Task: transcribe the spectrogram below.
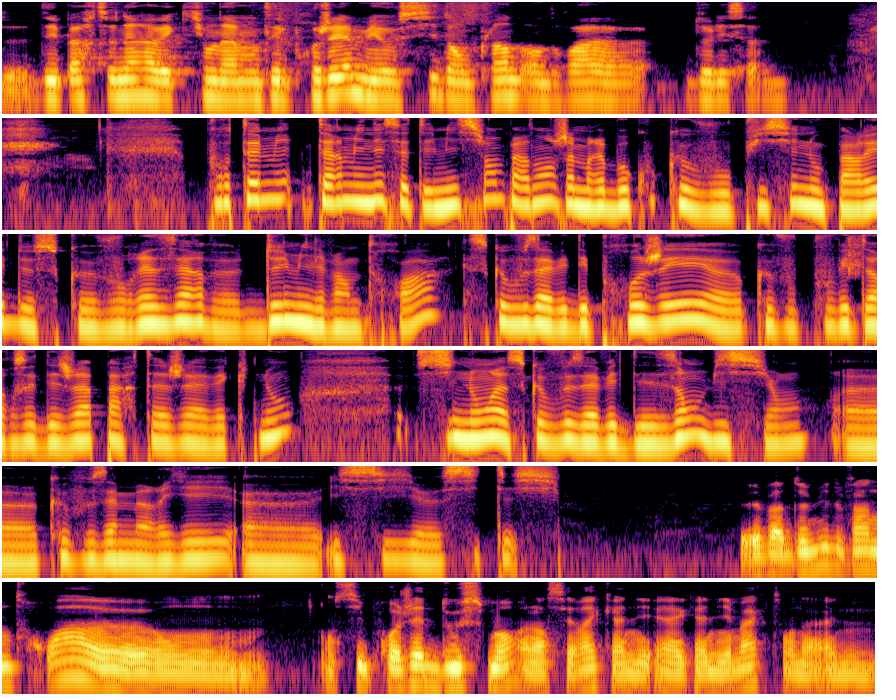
de- des partenaires avec qui on a monté le projet, mais aussi dans plein d'endroits euh, de l'Essonne. Pour termi- terminer cette émission, pardon, j'aimerais beaucoup que vous puissiez nous parler de ce que vous réserve 2023. Est-ce que vous avez des projets euh, que vous pouvez d'ores et déjà partager avec nous? Sinon, est-ce que vous avez des ambitions euh, que vous aimeriez euh, ici euh, citer? Et ben 2023, euh, on, on s'y projette doucement. Alors c'est vrai qu'avec Animact, on a une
